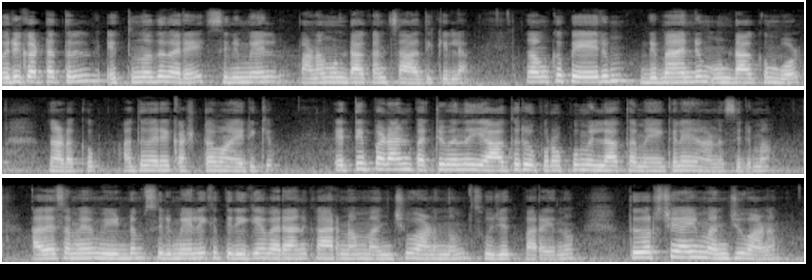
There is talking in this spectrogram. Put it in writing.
ഒരു ഘട്ടത്തിൽ എത്തുന്നത് വരെ സിനിമയിൽ പണം ഉണ്ടാക്കാൻ സാധിക്കില്ല. നമുക്ക് പേരും ഡിമാൻഡും ഉണ്ടാക്കുമ്പോൾ നടക്കും. അതുവരെ കഷ്ടമായിരിക്കും. എത്തിപ്പെടാൻ പറ്റുമെന്ന് യാതൊരു ഉറപ്പുമില്ലാത്ത മേഖലയാണ് സിനിമ. അതേസമയം വീണ്ടും സിനിമയിലേക്ക് തിരികെ വരാൻ കാരണം മഞ്ജു ആണെന്നും സുജിത് പറയുന്നു. തീർച്ചയായും മഞ്ജുവാണ്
